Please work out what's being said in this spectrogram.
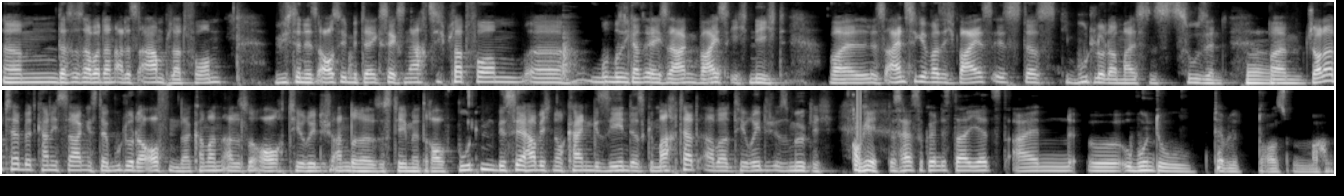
Ähm, das ist aber dann alles ARM-Plattform. Wie es denn jetzt aussieht mit der x86-Plattform, äh, muss ich ganz ehrlich sagen, weiß ich nicht. Weil das Einzige, was ich weiß, ist, dass die Bootloader meistens zu sind. Hm. Beim Jolla-Tablet kann ich sagen, ist der Bootloader offen. Da kann man also auch theoretisch andere Systeme drauf booten. Bisher habe ich noch keinen gesehen, der es gemacht hat, aber theoretisch ist es möglich. Okay, das heißt, du könntest da jetzt ein äh, Ubuntu-Tablet draus machen.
